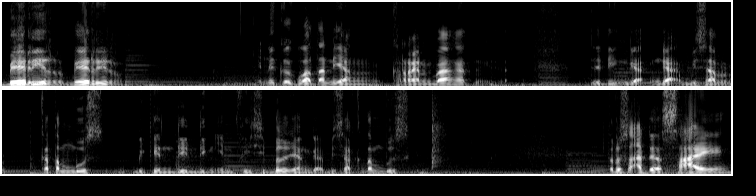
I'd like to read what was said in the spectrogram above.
berir berir ini kekuatan yang keren banget. Jadi nggak nggak bisa ketembus. Bikin dinding invisible yang nggak bisa ketembus. Terus ada Sai.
